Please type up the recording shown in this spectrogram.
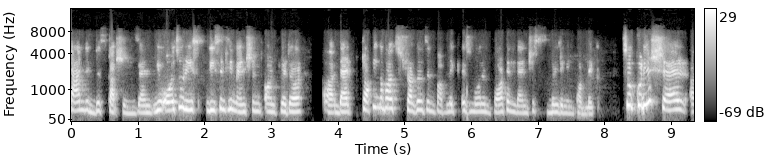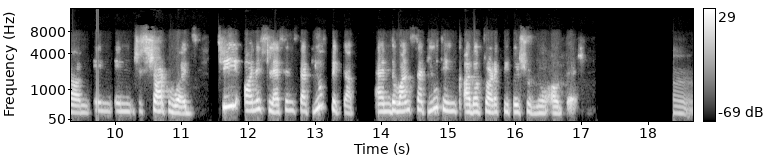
candid discussions, and you also re- recently mentioned on Twitter uh, that talking about struggles in public is more important than just building in public. So could you share um, in, in just short words, three honest lessons that you've picked up and the ones that you think other product people should know out there? Hmm.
